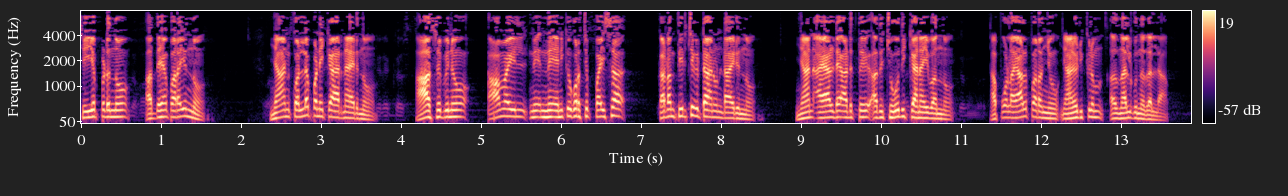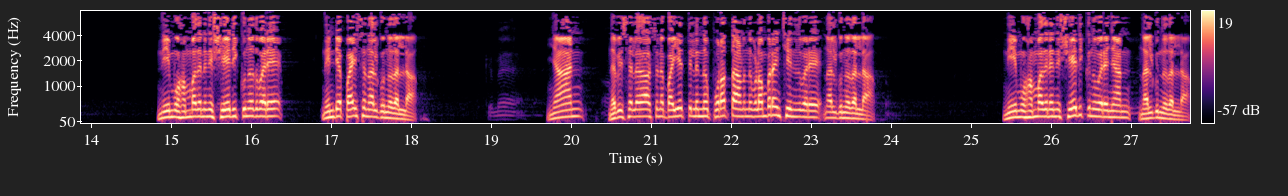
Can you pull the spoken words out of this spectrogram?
ചെയ്യപ്പെടുന്നു. അദ്ദേഹം പറയുന്നു ഞാൻ കൊല്ലപ്പണിക്കാരനായിരുന്നു. ആസിബിനു ആമയിൽ നിന്ന് എനിക്ക് കുറച്ച് പൈസ കടം തിരിച്ചു കിട്ടാനുണ്ടായിരുന്നു. ഞാൻ അയാളുടെ അടുത്ത് അത് ചോദിക്കാനായി വന്നു. അപ്പോൾ അയാൾ പറഞ്ഞു ഞാൻ ഒരിക്കലും അത് നൽകുന്നതല്ല. നീ മുഹമ്മദിനെ നിഷേധിക്കുന്നതുവരെ നിന്റെ പൈസ നൽകുന്നതല്ല. ഞാൻ നബിസല്ലാസിന്റെ ബയ്യത്തിൽ നിന്ന് പുറത്താണെന്ന് വിളംബരം ചെയ്യുന്നതുവരെ നൽകുന്നതല്ല. നീ മുഹമ്മദിനെ നിഷേധിക്കുന്നവരെ ഞാൻ നൽകുന്നതല്ല.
